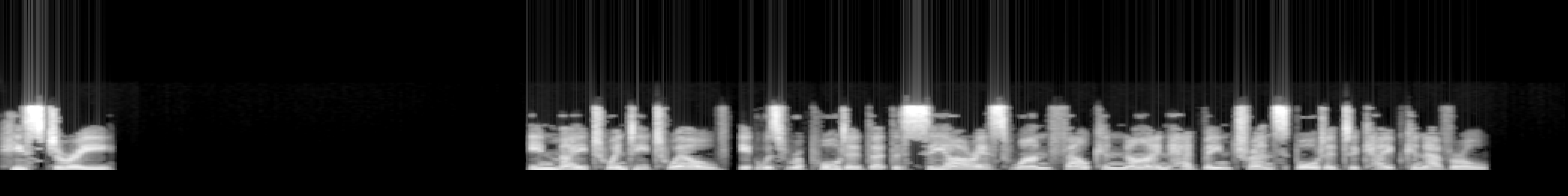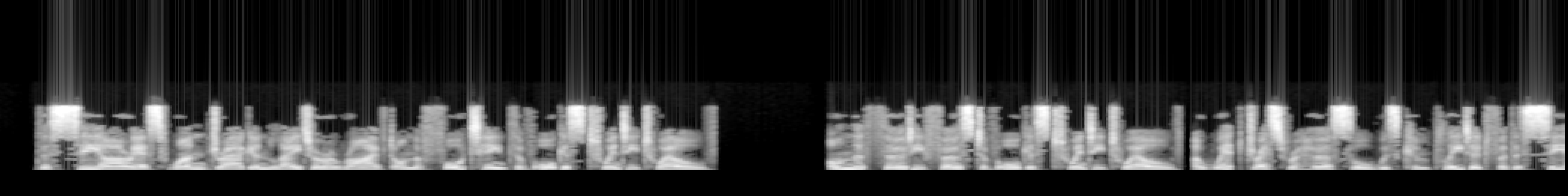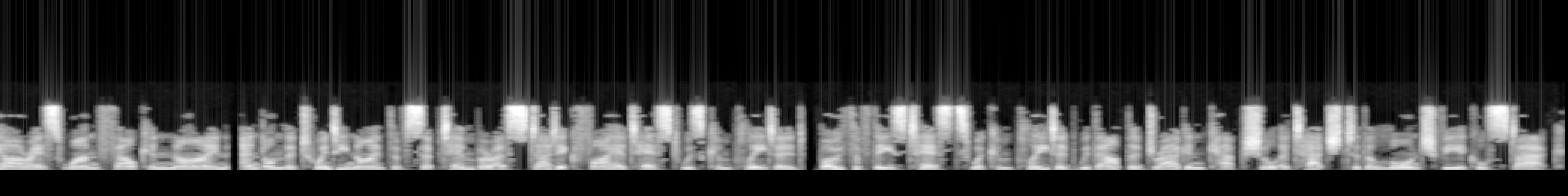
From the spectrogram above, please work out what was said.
History In May 2012, it was reported that the CRS-1 Falcon 9 had been transported to Cape Canaveral. The CRS-1 Dragon later arrived on 14 August 2012. On 31 August 2012, a wet dress rehearsal was completed for the CRS-1 Falcon 9, and on 29 September a static fire test was completed. Both of these tests were completed without the Dragon capsule attached to the launch vehicle stack.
